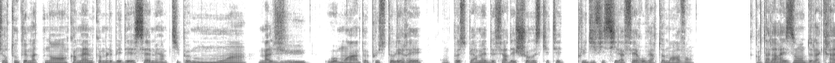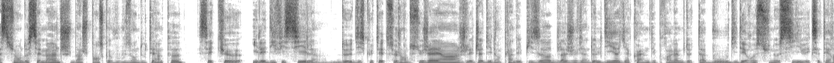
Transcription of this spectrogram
Surtout que maintenant, quand même, comme le BDSM est un petit peu moins mal vu, ou au moins un peu plus toléré, on peut se permettre de faire des choses qui étaient plus difficiles à faire ouvertement avant. Quant à la raison de la création de ces munchs, ben, je pense que vous vous en doutez un peu, c'est que il est difficile de discuter de ce genre de sujet, hein. je l'ai déjà dit dans plein d'épisodes, là je viens de le dire, il y a quand même des problèmes de tabou, d'idées reçues nocives, etc.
